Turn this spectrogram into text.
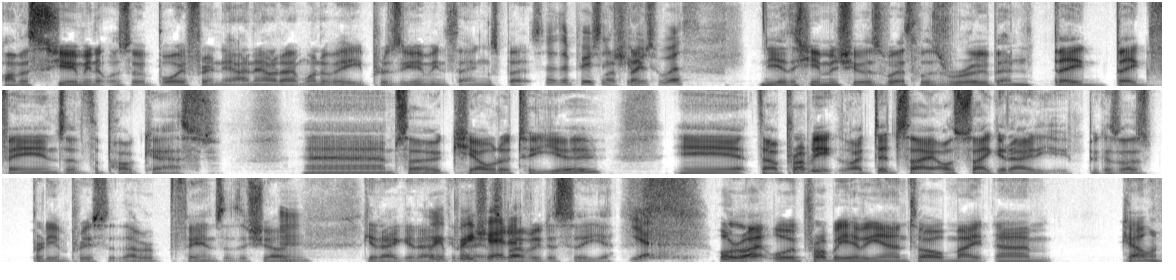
I'm assuming it was her boyfriend now. Now I don't want to be presuming things, but So the person I she think- was with. yeah, the human she was with was Ruben. Big, big fans of the podcast. Um, so kia ora to you. And they'll probably, I did say, I'll say good day to you because I was pretty impressed that they were fans of the show. Mm. G'day, g'day, We g'day. appreciate it's it. lovely to see you. Yeah. All right, well, we'll probably have a yarn told, mate. Um, Cohen.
